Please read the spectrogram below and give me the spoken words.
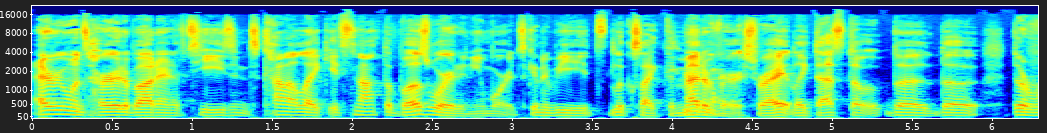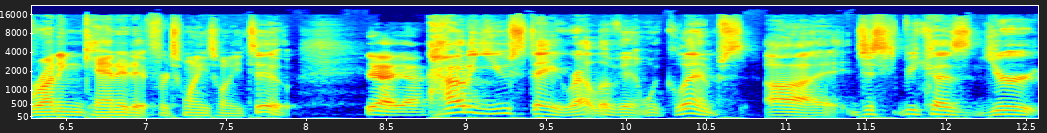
everyone's heard about NFTs and it's kind of like it's not the buzzword anymore. It's going to be it looks like the metaverse, right? Like that's the the the the running candidate for 2022. Yeah, yeah. How do you stay relevant with Glimpse? Uh just because you're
